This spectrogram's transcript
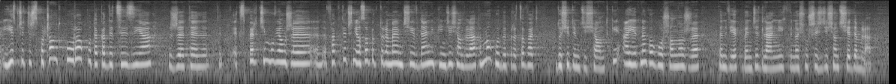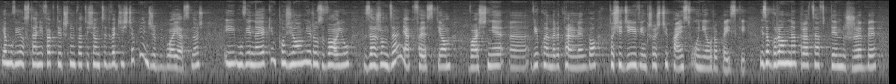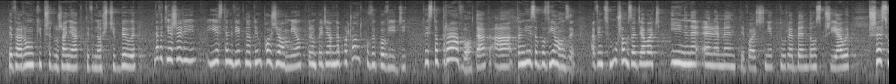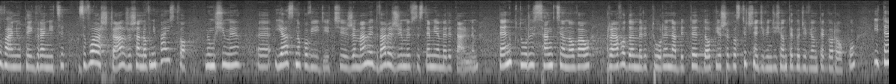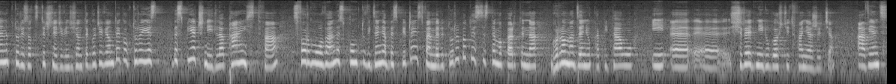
I jest przecież z początku roku taka decyzja, że ten, te, eksperci mówią, że faktycznie osoby, które mają dzisiaj w Danii 50 lat, mogłyby pracować do 70, a jednak ogłoszono, że ten wiek będzie dla nich wynosił 67 lat. Ja mówię o stanie faktycznym 2025, żeby była jasność i mówię na jakim poziomie rozwoju zarządzania kwestią właśnie e, wieku emerytalnego to się dzieje w większości państw Unii Europejskiej. Jest ogromna praca w tym, żeby te warunki przedłużania aktywności były, nawet jeżeli jest ten wiek na tym poziomie, o którym powiedziałam na początku wypowiedzi, to jest to prawo, tak? a to nie jest obowiązek. A więc muszą zadziałać inne elementy właśnie, które będą sprzyjały przesuwaniu tej granicy, zwłaszcza, że szanowni państwo, my musimy e, jasno powiedzieć, że mamy dwa reżimy w systemie emerytalnym. Ten, który sankcjonował prawo do emerytury nabyte do 1 stycznia 1999 roku i ten, który jest od stycznia 1999, który jest bezpieczniej dla państwa sformułowany z punktu widzenia bezpieczeństwa emerytury, bo to jest system oparty na gromadzeniu kapitału i e, e, średniej długości trwania życia. A więc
